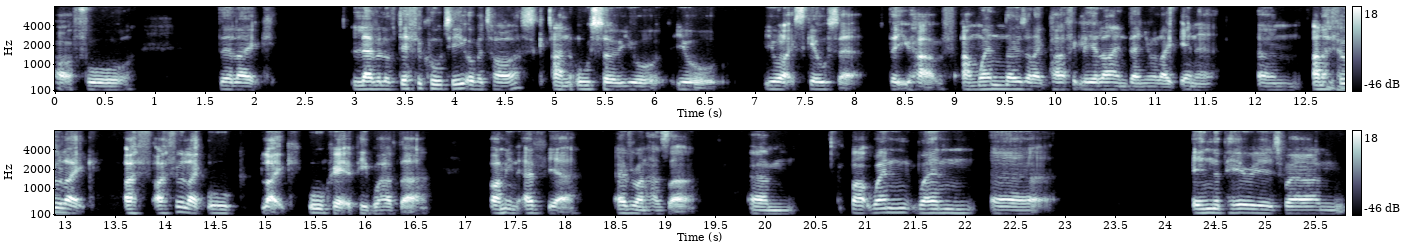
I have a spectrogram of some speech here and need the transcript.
are for the like level of difficulty of a task and also your your your like skill set that you have. And when those are like perfectly aligned then you're like in it. Um and i feel Yeah. like I, I feel like all like all creative people have that. I mean ev- yeah everyone has that. Um but when when uh in the periods where i'm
